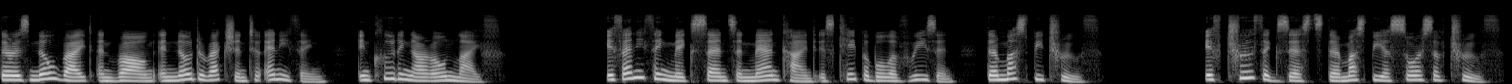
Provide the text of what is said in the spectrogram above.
there is no right and wrong and no direction to anything, including our own life. If anything makes sense and mankind is capable of reason, there must be truth. If truth exists, there must be a source of truth.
